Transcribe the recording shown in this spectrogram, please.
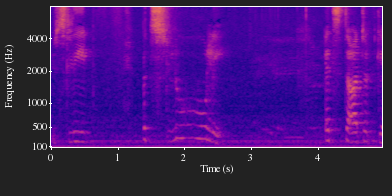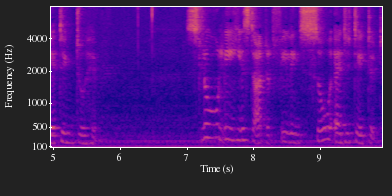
you sleep. But slowly, it started getting to him. Slowly, he started feeling so agitated.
